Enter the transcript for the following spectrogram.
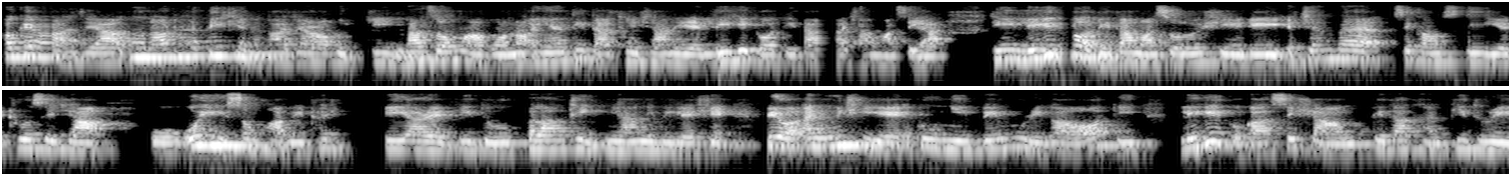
ဟုတ်ကဲ့ပါဆရာအခုနောက်ထပ်သိချင်တာကကြတော့ဒီနောက်ဆုံးမှာပေါ့နော်အရန်တိတာထင်ရှားနေတဲ့ legal ကော data အကြောင်းပါဆရာဒီ legal ကော data မှာဆိုလို့ရှိရင်ဒီအချမ်းဘတ်စစ်ကောင်စီရဲ့ထိုးစစ်ကြောင့်ဟိုအိုးကြီးဆုံးခွာပြီးထွက် ပြေးရတဲ့ပြည်သူဘယ်လောက်ထိများနေပြီလဲရှင်ပြီးတော့ NUG ရဲ့အကူအညီပေးမှုတွေကရောဒီ legal ကောကစစ်ရှောင်းဒေတာခံပြည်သူတွေ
